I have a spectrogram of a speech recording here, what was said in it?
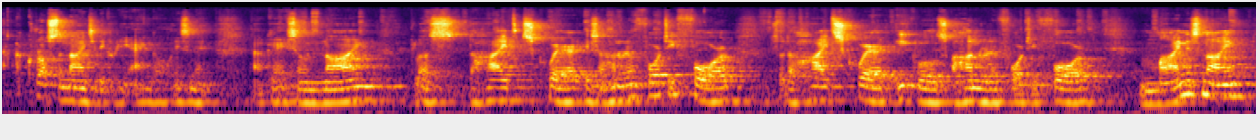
across the 90 degree angle, isn't it? Okay, so 9 plus the height squared is 144. So the height squared equals 144 minus 9,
